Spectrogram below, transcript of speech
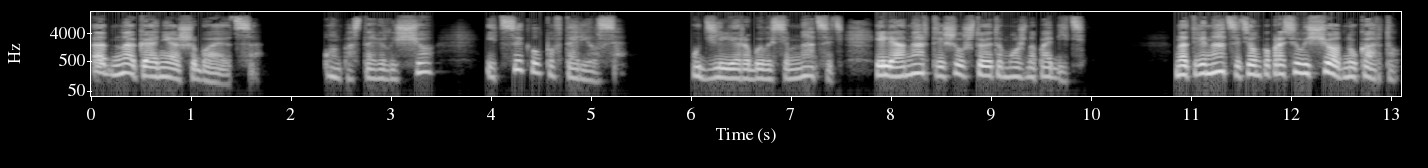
Однако они ошибаются». Он поставил еще, и цикл повторился. У дилера было семнадцать, и Леонард решил, что это можно побить. На тринадцать он попросил еще одну карту.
